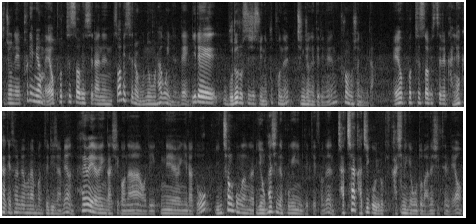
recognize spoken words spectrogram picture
기존의 프리미엄 에어포트 서비스라는 서비스를 운용을 하고 있는데 1회 무료로 쓰실 수 있는 쿠폰을 증정해드리는 프로모션입니다. 에어포트 서비스를 간략하게 설명을 한번 드리자면 해외여행 가시거나 어디 국내 여행이라도 인천공항을 이용하시는 고객님들께서는 자차 가지고 이렇게 가시는 경우도 많으실 텐데요.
